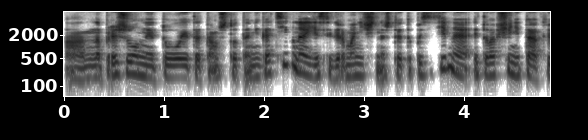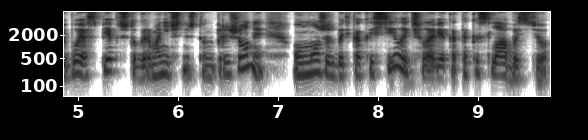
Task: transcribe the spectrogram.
а, напряженный, то это там что-то негативное, если гармоничное, что это позитивное. Это вообще не так. Любой аспект, что гармоничный, что напряженный, он может быть как и силой человека, так и слабостью.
